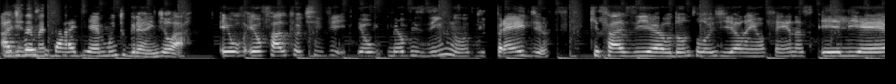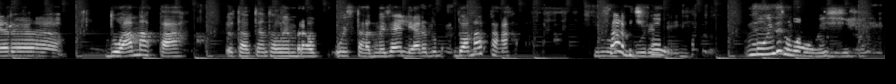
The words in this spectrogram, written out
A diversidade mais... é muito grande lá. Eu, eu falo que eu tive. Eu, meu vizinho de prédio, que fazia odontologia lá em Alfenas, ele era do Amapá. Eu tava tentando lembrar o, o estado, mas é, ele era do, do Amapá. Que Sabe, tipo, gente. muito longe.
